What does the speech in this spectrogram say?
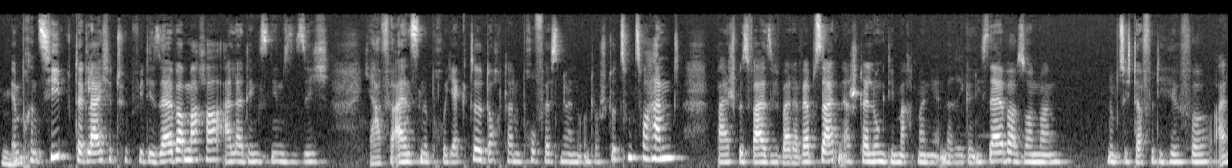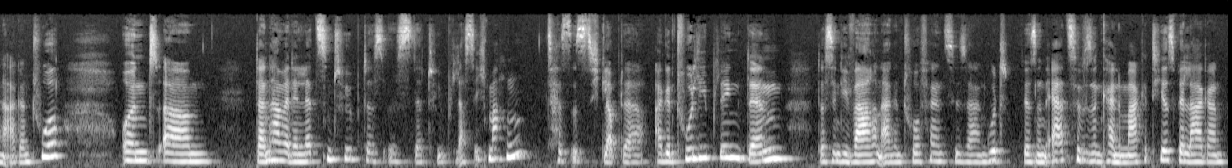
Mhm. Im Prinzip der gleiche Typ wie die Selbermacher, allerdings nehmen sie sich ja für einzelne Projekte doch dann professionelle Unterstützung zur Hand. Beispielsweise wie bei der Webseitenerstellung, die macht man ja in der Regel nicht selber, sondern nimmt sich dafür die Hilfe einer Agentur. Und ähm, dann haben wir den letzten Typ, das ist der Typ Lass ich machen. Das ist, ich glaube, der Agenturliebling, denn das sind die wahren Agenturfans, die sagen, gut, wir sind Ärzte, wir sind keine Marketeers, wir lagern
